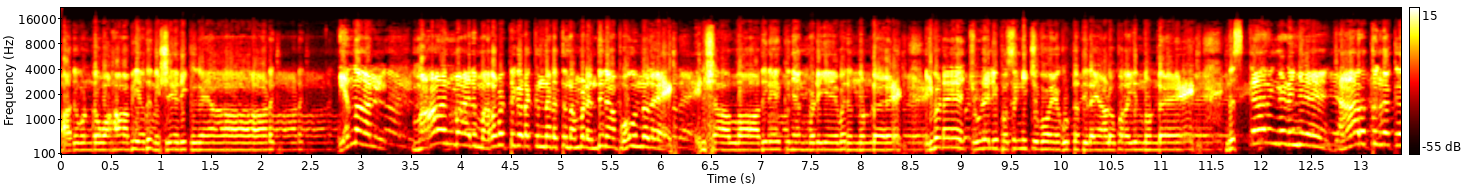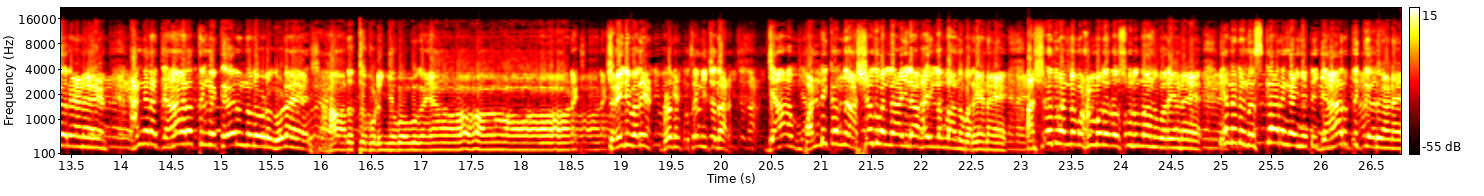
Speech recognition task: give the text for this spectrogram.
അതുകൊണ്ട് വഹാബി അത് നിഷേധിക്കുകയാണ്. എന്നാൽ മഹാന്മാര് മറവട്ട് കിടക്കുന്നിടത്ത് നമ്മൾ എന്തിനാ പോകുന്നത്? അതിലേക്ക് ഞാൻ വഴിയേ വരുന്നുണ്ട്. ഇവിടെ ചുഴലി പ്രസംഗിച്ചു പോയ കൂട്ടത്തിൽ അയാൾ പറയുന്നുണ്ട് നിസ്കാരം കഴിഞ്ഞ് ജാറത്തുങ്ങ കയറാണ് അങ്ങനെ ജാറത്തുങ്ങ കയറുന്നതോടുകൂടെ ഷഹാദത്ത് പൊടിഞ്ഞു പോവുകയാണ്. ചുഴലി പറയാൻ ഇവിടെ പ്രസംഗിച്ചതാണ്. ഞാൻ പള്ളിക്കന്ന് അഷദു അല്ലാ ഇലാഹ എന്ന് പറയണേ. അശ്വത് അന്ന മുഹമ്മദ് റസൂൽ എന്ന് പറയണേ. എന്നിട്ട് നിസ്കാരം കഴിഞ്ഞിട്ട് ജാറത്ത് കയറുകയാണ്.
